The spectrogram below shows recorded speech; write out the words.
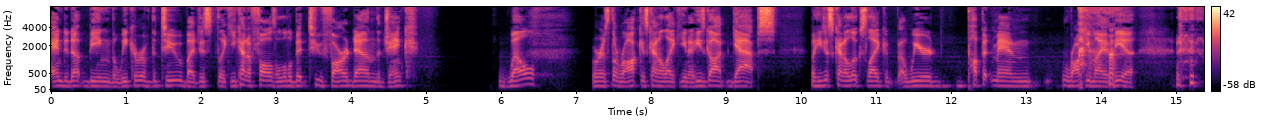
ended up being the weaker of the two by just like he kind of falls a little bit too far down the jank well, whereas the Rock is kind of like you know he's got gaps, but he just kind of looks like a, a weird puppet man Rocky Maivia,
